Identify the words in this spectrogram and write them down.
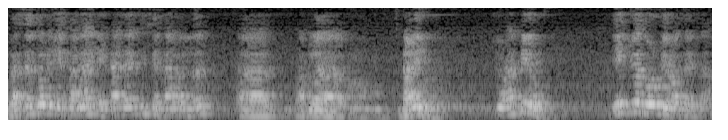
रस्त्यातून येताना एखाद्या शेतामधलं आपलं अं, डाळिंब. किंवा पेरू. एक किंवा दोन पेरू असायचा.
